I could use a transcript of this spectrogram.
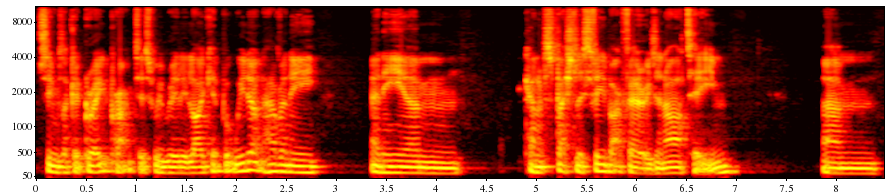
seems like a great practice. We really like it, but we don't have any any um, kind of specialist feedback fairies in our team. Um,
